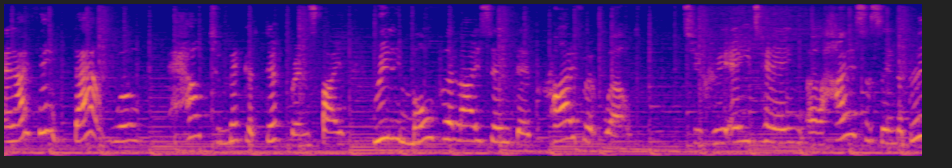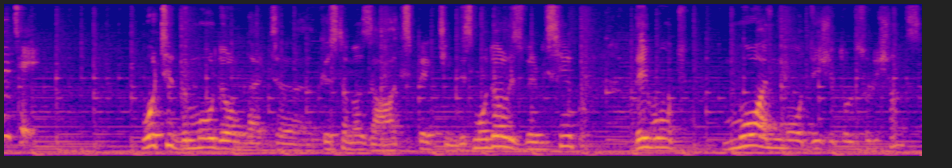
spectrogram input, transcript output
And I think that will help to make a difference by really mobilizing their private wealth to creating a higher sustainability. What is the model that uh, customers are expecting? This model is very simple. They want more and more digital solutions.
